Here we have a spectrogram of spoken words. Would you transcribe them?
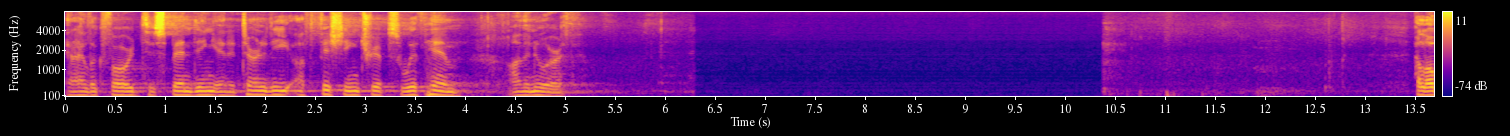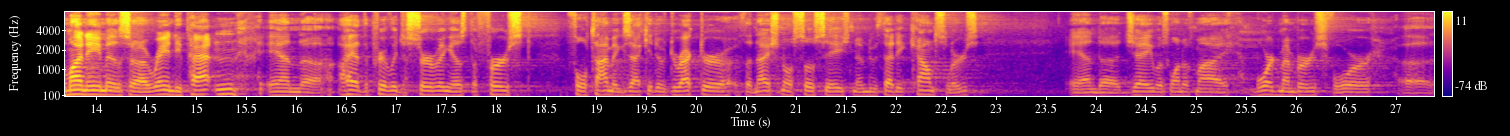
And I look forward to spending an eternity of fishing trips with him on the new earth. Hello, my name is uh, Randy Patten, and uh, I had the privilege of serving as the first full time executive director of the National Association of Nouthetic Counselors. And uh, Jay was one of my board members for uh,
